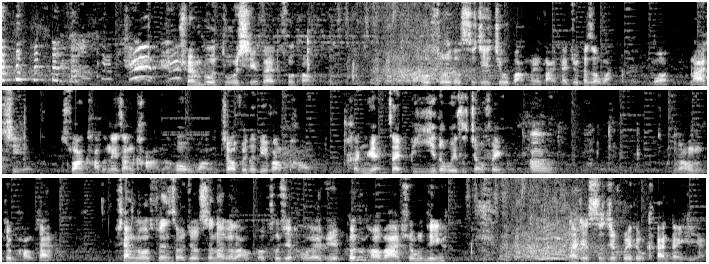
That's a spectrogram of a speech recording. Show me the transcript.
全部堵死在出口。然后所有的司机就把门打开，就开始往我拿起刷卡的那张卡，然后往交费的地方跑，很远，在 B 一的位置交费，嗯，然后就跑开。向哥顺手就是那个老婆出去吼了一句：“奔跑吧，兄弟！” 那些司机回头看了一眼，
